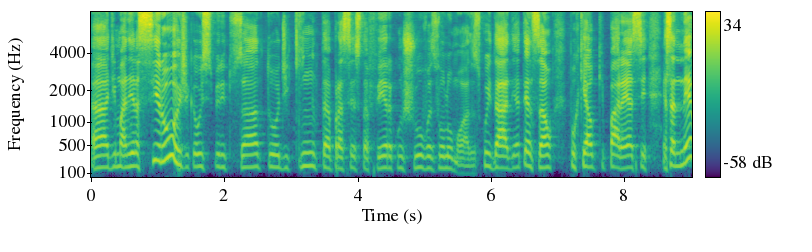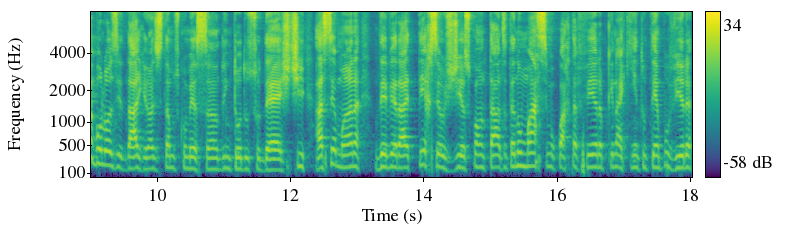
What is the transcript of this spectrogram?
ah, de maneira cirúrgica o Espírito Santo de quinta para sexta-feira com chuvas volumosas. Cuidado e atenção, porque ao que parece, essa nebulosidade que nós estamos começando em todo o sudeste, a semana deverá ter seus dias contados até no máximo quarta-feira, porque na quinta o tempo vira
